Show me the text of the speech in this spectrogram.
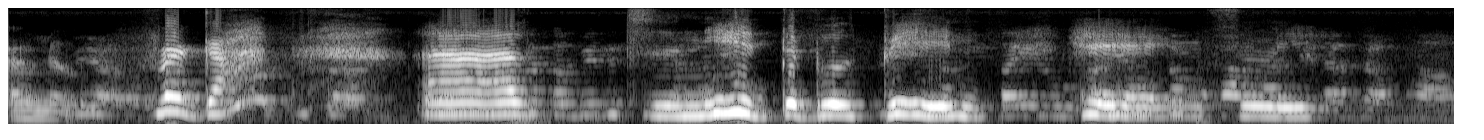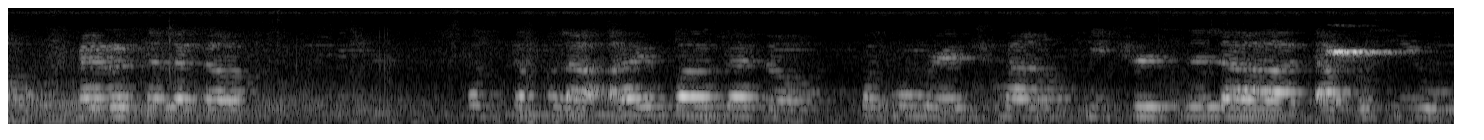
Oh no. Forgot. Uh, to need the. Actually. Meron talaga pagkakla, ay pag ano, pag merge ng features nila, tapos yung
